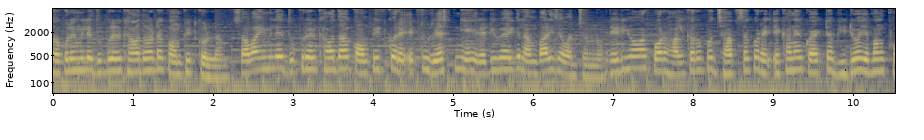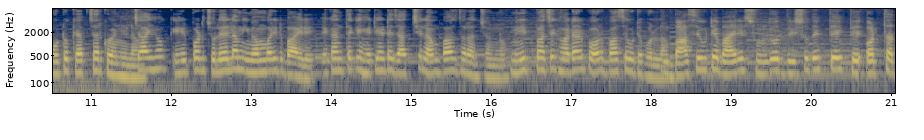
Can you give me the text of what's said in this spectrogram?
সকলে মিলে দুপুরের খাওয়া দাওয়াটা কমপ্লিট করলাম। সবাই মিলে দুপুরের খাওয়া দাওয়া কমপ্লিট করে একটু রেস্ট নিয়ে রেডি হয়ে গেলাম বাড়ি যাওয়ার জন্য। রেডি হওয়ার পর হালকার উপর ঝাপসা করে এখানের কয়েকটা ভিডিও এবং ফটো ক্যাপচার করে নিলাম। যাই হোক এরপর চলে এলাম ইমামবাড়ির বাইরে। এখান থেকে হেঁটে হেঁটে যাচ্ছিলাম বাস ধরার জন্য। মিনিট পাঁচেক হাঁটার পর বাসে উঠে পড়লাম। বাসে উঠে বাইরের সুন্দর দৃশ্য দেখতে দেখতে অর্থাৎ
